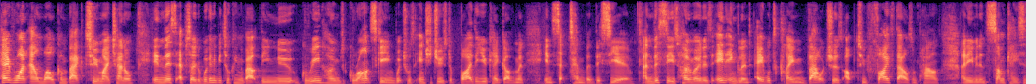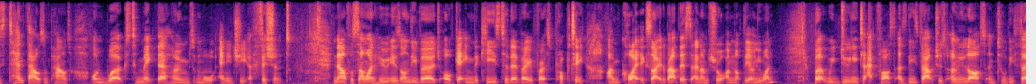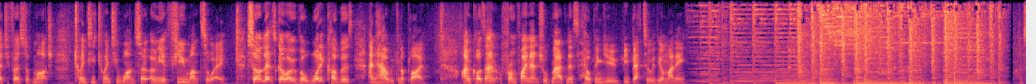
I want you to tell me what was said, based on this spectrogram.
Hey everyone and welcome back to my channel. In this episode we're going to be talking about the new Green Homes grant scheme which was introduced by the UK government in September this year. And this sees homeowners in England able to claim vouchers up to £5,000 and even in some cases £10,000 on works to make their homes more energy efficient. Now, for someone who is on the verge of getting the keys to their very first property, I'm quite excited about this and I'm sure I'm not the only one. But we do need to act fast as these vouchers only last until the 31st of March 2021, so only a few months away. So let's go over what it covers and how we can apply. I'm Kozan from Financial Madness, helping you be better with your money.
